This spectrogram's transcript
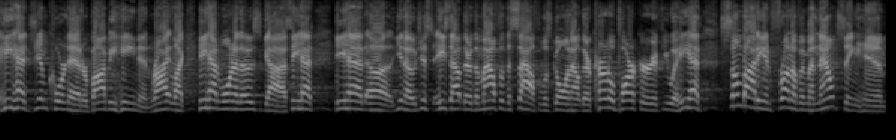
he had Jim Cornette or Bobby Heenan, right? Like he had one of those guys. He had he had uh, you know just he's out there. The mouth of the South was going out there. Colonel Parker, if you will. He had somebody in front of him announcing him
